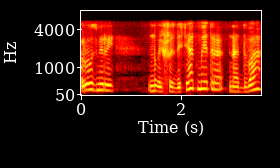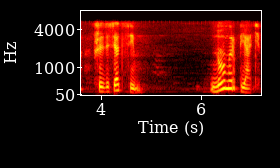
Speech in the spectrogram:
Розміри 0,60 метра на 2,67. Номер 5.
